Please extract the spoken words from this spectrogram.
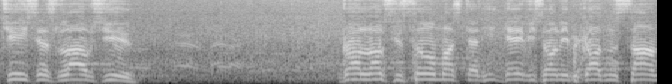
Jesus loves you. God loves you so much that He gave His only begotten Son.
